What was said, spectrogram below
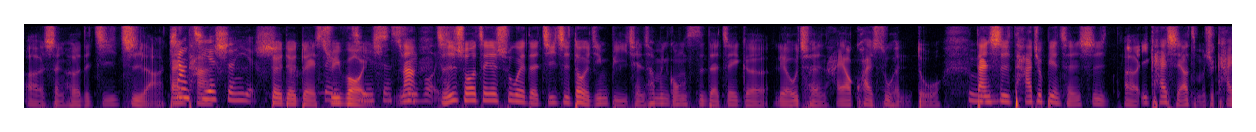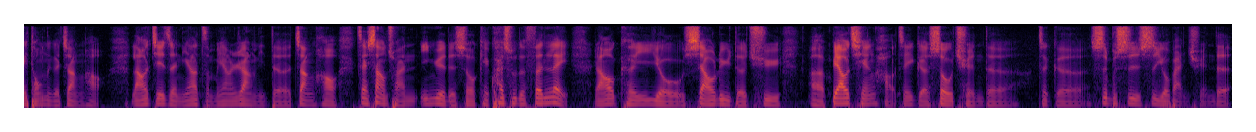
呃审核的机制啊，但像接生也是。对对对，Three Voice，。那只是说这些数位的机制都已经比以前唱片公司的这个流程还要快速很多，嗯、但是它就变成是呃一开始要怎么去开通那个账号，然后接着你要怎么样让你的账号在上传音乐的时候可以快速的分类，然后可以有效率的去呃标签好这个授权的。这个是不是是有版权的，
